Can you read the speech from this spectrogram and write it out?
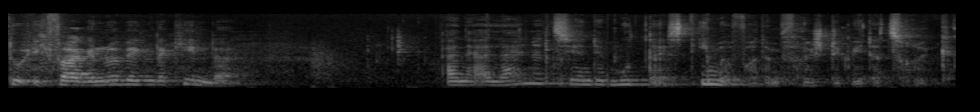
Du, ich frage nur wegen der Kinder. Eine alleinerziehende Mutter ist immer vor dem Frühstück wieder zurück.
